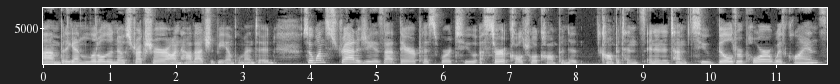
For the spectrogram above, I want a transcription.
um, but again, little to no structure on how that should be implemented. So one strategy is that therapists were to assert cultural competence in an attempt to build rapport with clients.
